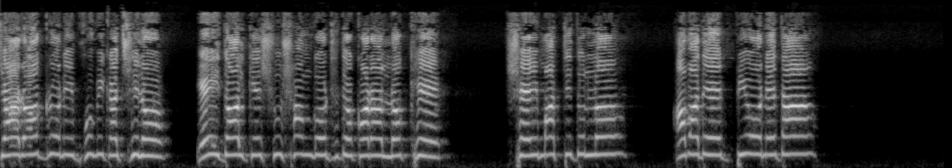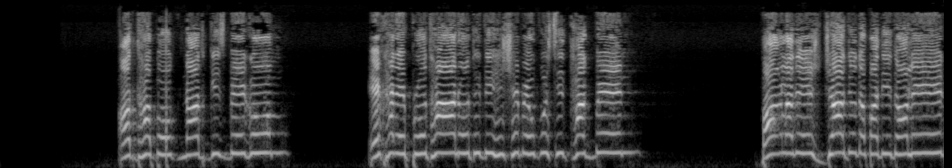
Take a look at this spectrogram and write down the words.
যার অগ্রণী ভূমিকা ছিল এই দলকে সুসংগঠিত করার লক্ষ্যে সেই মাতৃতুল্য, আমাদের প্রিয় নেতা, অধ্যাপক নার্গিস বেগম এখানে প্রধান অতিথি হিসেবে উপস্থিত থাকবেন বাংলাদেশ জাতীয়তাবাদী দলের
